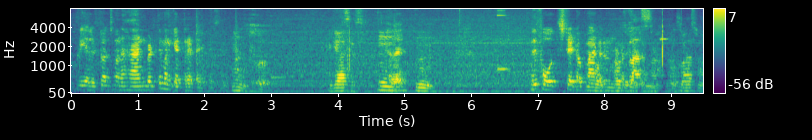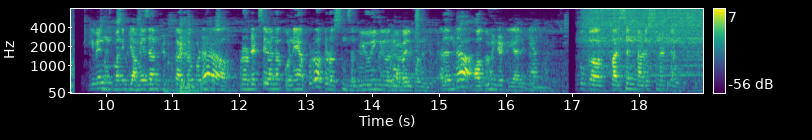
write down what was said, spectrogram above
ఇప్పుడు ఎలక్ట్రాన్స్ మన హ్యాండ్ పెడితే మనకి అట్రాక్ట్ అయిపోతుంది గ్యాసెస్ అదే ఇది ఫోర్త్ స్టేట్ ఆఫ్ మ్యాటర్ అనమాట క్లాస్ క్లాస్ ఈవెన్ మనకి అమెజాన్ ఫ్లిప్కార్ట్లో కూడా ప్రొడక్ట్స్ ఏమైనా కొనేటప్పుడు అక్కడ వస్తుంది sir viewing your mobile phone అని చెప్పి. అదంతా ఆగ్యుమెంటెడ్ రియాలిటీ అన్నమాట. ఒక పర్సన్ నడుస్తున్నట్టు కనిపిస్తుంది.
